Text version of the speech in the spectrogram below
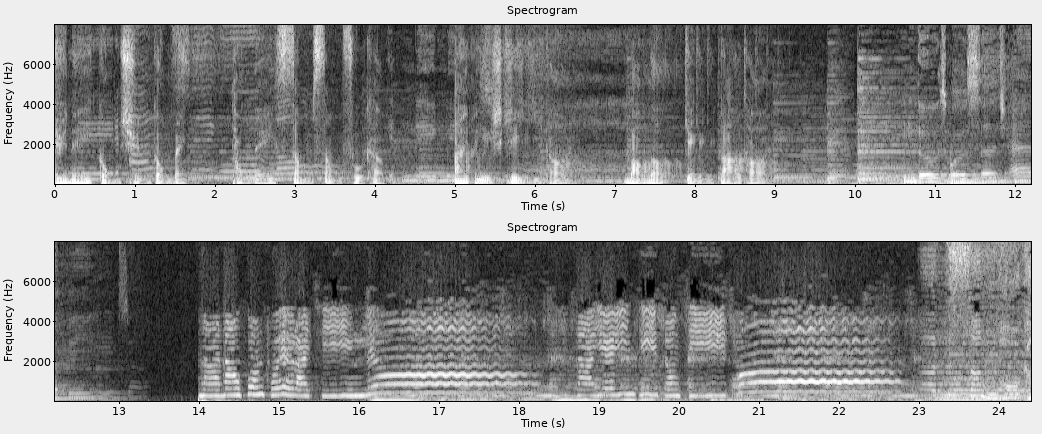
与你共存共鸣，同你深深呼吸。I B H K 二台网络劲爆台。那南风吹来清凉，那夜莺啼声细唱。一生何求？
